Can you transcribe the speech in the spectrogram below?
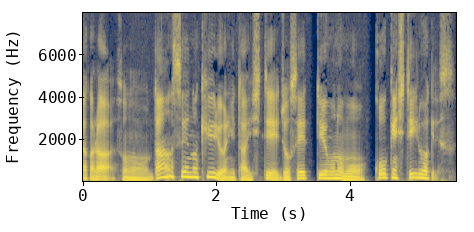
だから、その男性の給料に対して女性っていうものも貢献しているわけです。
